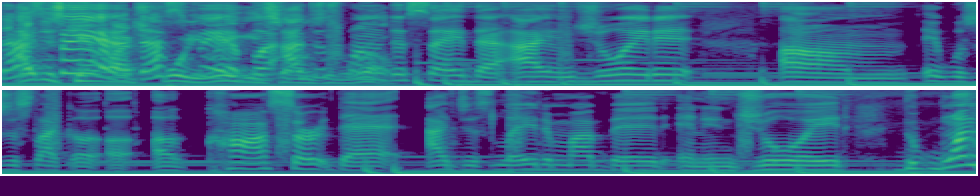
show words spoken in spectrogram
That's I just fair. can't watch That's 40 fair. But I just wanted to say that I enjoyed it. Um, it was just like a, a, a concert that I just laid in my bed and enjoyed. The one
